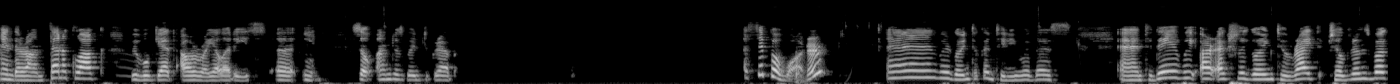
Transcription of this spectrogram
And around 10 o'clock we will get our royalties uh, in. So I'm just going to grab a sip of water and we're going to continue with this and today we are actually going to write children's book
